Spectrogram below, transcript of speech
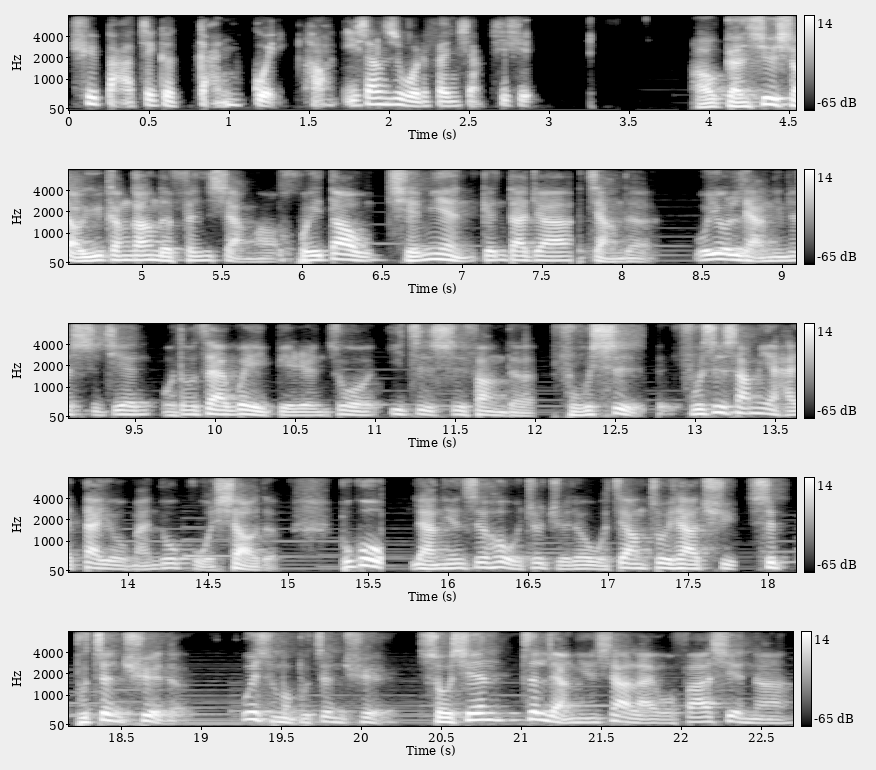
去把这个赶鬼。好，以上是我的分享，谢谢。好，感谢小鱼刚刚的分享哦。回到前面跟大家讲的，我有两年的时间，我都在为别人做意志释放的服饰，服饰上面还带有蛮多果效的。不过两年之后，我就觉得我这样做下去是不正确的。为什么不正确？首先，这两年下来，我发现呢，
